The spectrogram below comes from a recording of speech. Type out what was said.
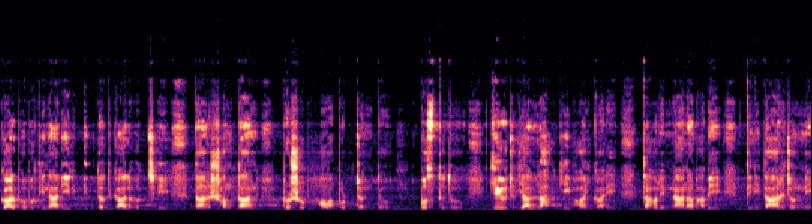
গর্ভবতী নারীর ইদ্যৎকাল হচ্ছে তার সন্তান প্রসব হওয়া পর্যন্ত। বস্তুত কেউ যদি আল্লাহকে ভয় করে, তাহলে নানাভাবে তিনি তার জন্যে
